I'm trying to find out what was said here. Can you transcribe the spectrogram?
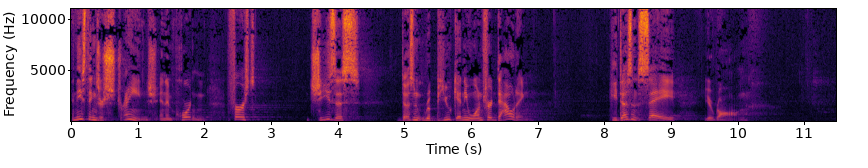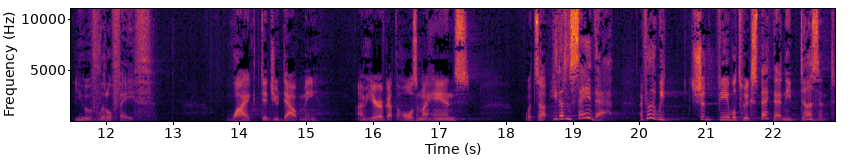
And these things are strange and important. First, Jesus doesn't rebuke anyone for doubting. He doesn't say, You're wrong. You have little faith. Why did you doubt me? I'm here, I've got the holes in my hands. What's up? He doesn't say that. I feel like we should be able to expect that, and he doesn't.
